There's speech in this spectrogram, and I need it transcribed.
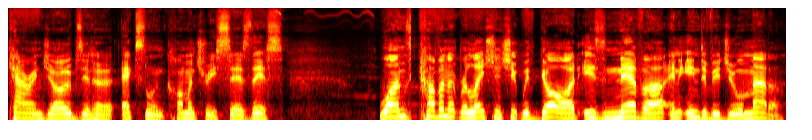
Karen Jobes, in her excellent commentary, says this One's covenant relationship with God is never an individual matter.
